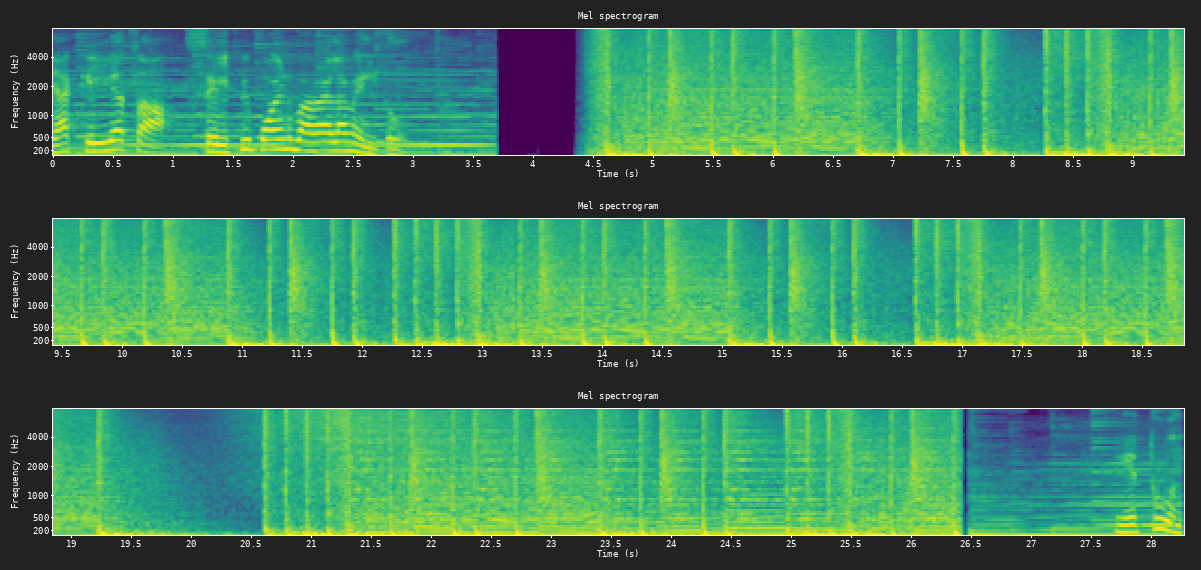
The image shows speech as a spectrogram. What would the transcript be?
या किल्ल्याचा सेल्फी पॉइंट बघायला मिळतो. येथून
